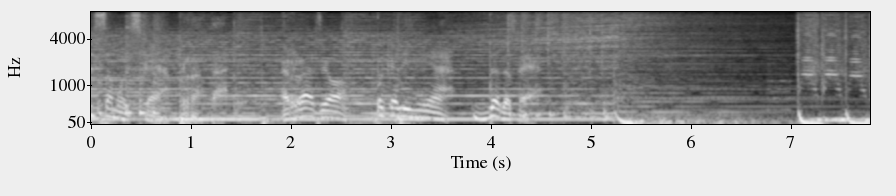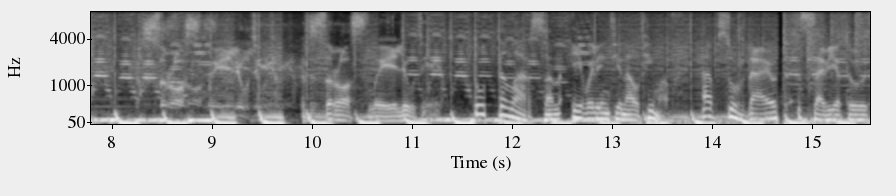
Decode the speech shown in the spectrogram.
«Комсомольская правда». Радио поколения ДДТ». Взрослые люди. Взрослые люди. Тут-то Ларсон и Валентин Алфимов обсуждают, советуют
